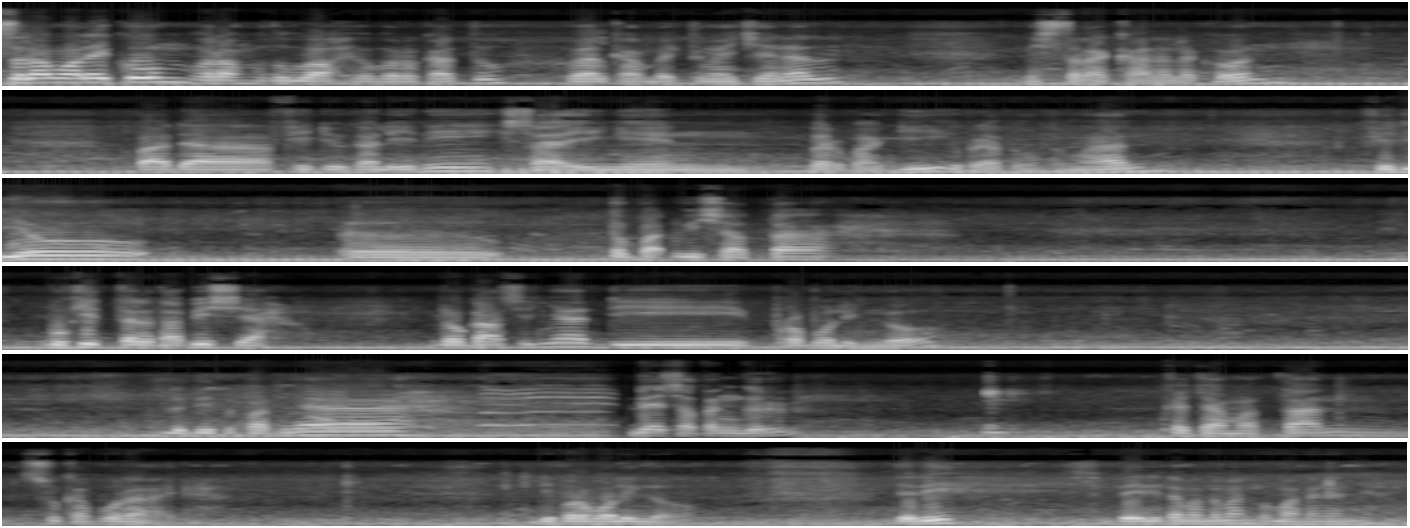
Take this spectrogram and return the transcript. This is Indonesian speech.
Assalamualaikum warahmatullahi wabarakatuh. Welcome back to my channel Mr. Aka Lalakon Pada video kali ini saya ingin berbagi kepada teman-teman Video eh, tempat wisata Bukit Teletabis ya. Lokasinya di Probolinggo. Lebih tepatnya Desa Tengger Kecamatan Sukapura ya Di Probolinggo jadi seperti ini teman-teman pemandangannya.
